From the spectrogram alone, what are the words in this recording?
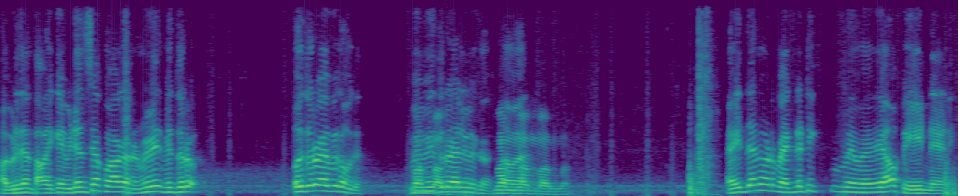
අපිට දැන් තව එක විඩන්සයක් හොයාගන්න. මේ මෙදුර ඔය දුර ඇවි කවුද? මේ මෙදුර ඇලි එක මම්මම්ම ඇයිදනට මැග්නටික් යාව පේෙන් නෑන.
